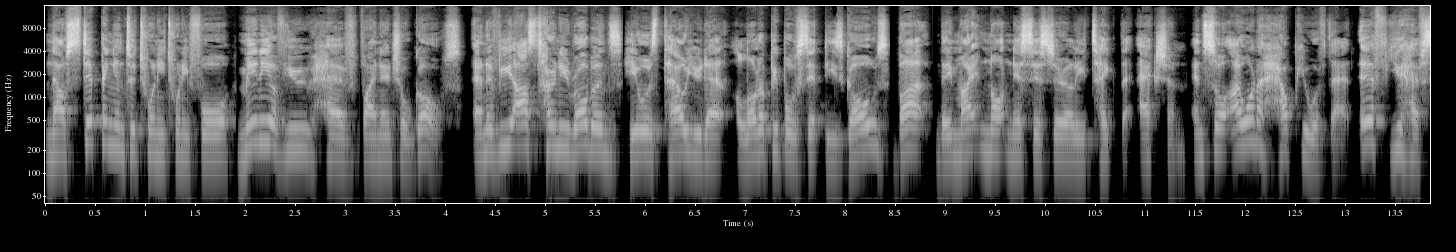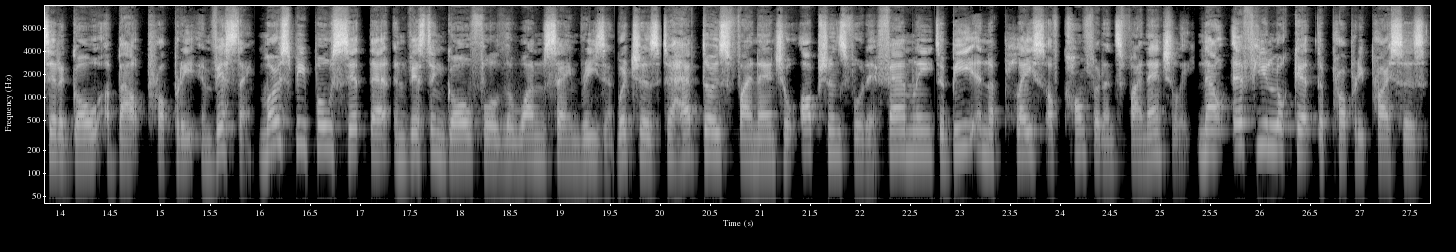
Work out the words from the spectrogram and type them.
Now, stepping into 2024, many of you have financial goals. And if you ask Tony Robbins, he will tell you that a lot of people set these goals, but they might not necessarily take the action. And so I want to help you with that if you have set a goal about property investing. Most people set that investing goal for the one same reason, which is to have those financial options for their family, to be in a place of confidence financially. Now, if you look at the property prices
